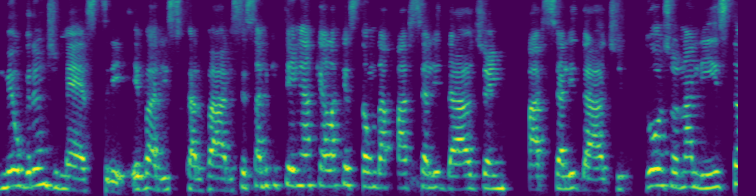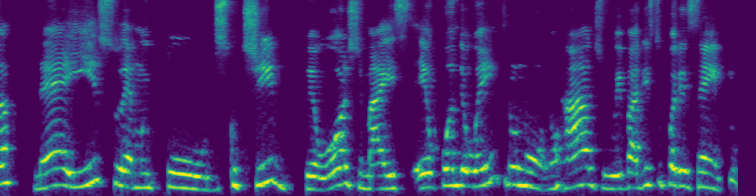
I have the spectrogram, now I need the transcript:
meu grande mestre Evaristo Carvalho, você sabe que tem aquela questão da parcialidade, a imparcialidade do jornalista, né? E isso é muito discutível hoje, mas eu quando eu entro no, no rádio, o Evaristo, por exemplo,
